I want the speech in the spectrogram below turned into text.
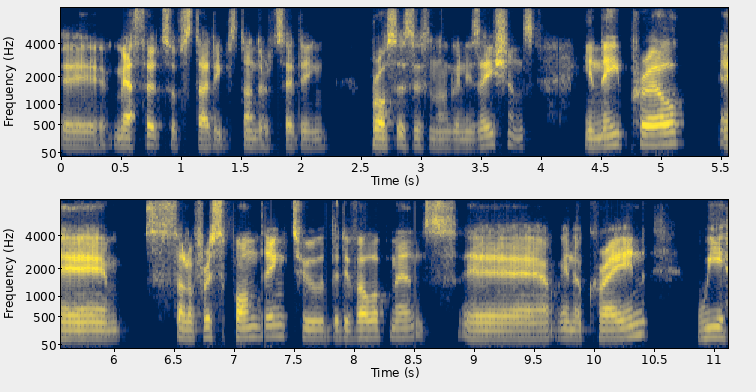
uh, methods of studying standard setting processes and organizations. In April, um, sort of responding to the developments uh, in Ukraine, we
